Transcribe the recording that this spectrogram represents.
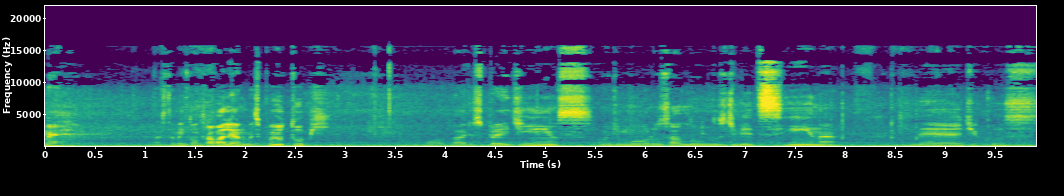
né? Nós também estamos trabalhando, mas pro YouTube. Ó, vários predinhos onde moram os alunos de medicina, médicos.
